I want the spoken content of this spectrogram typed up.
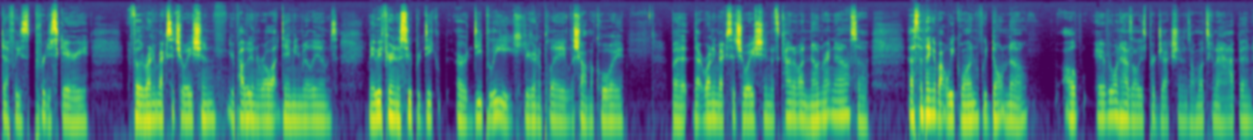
Definitely pretty scary. For the running back situation, you're probably gonna roll out Damien Williams. Maybe if you're in a super deep or deep league, you're gonna play LeSean McCoy. But that running back situation is kind of unknown right now. So that's the thing about week one. We don't know all everyone has all these projections on what's going to happen,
